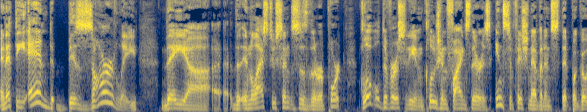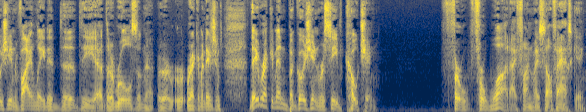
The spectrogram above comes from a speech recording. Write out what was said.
And at the end, bizarrely, they, uh, in the last two sentences of the report, global diversity and inclusion finds there is insufficient evidence that Boghossian violated the, the, uh, the rules and uh, recommendations. They recommend Boghossian receive coaching. For, for what? I find myself asking.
